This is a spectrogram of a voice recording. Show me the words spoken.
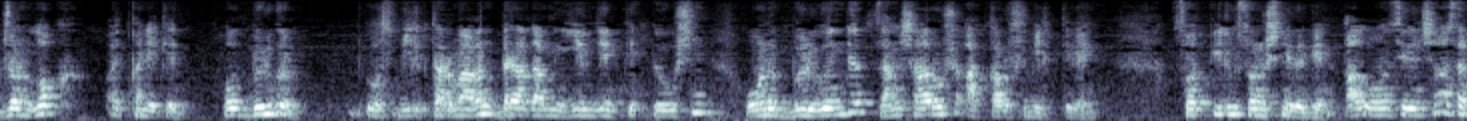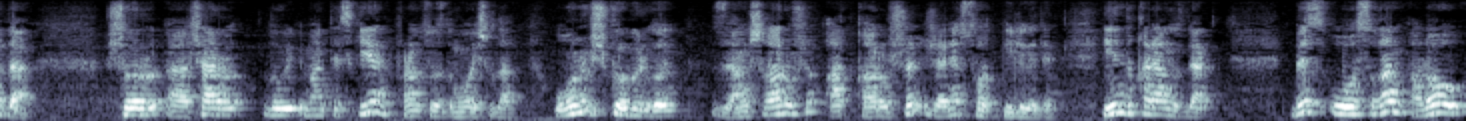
джон лок айтқан екен ол бөлген. Осы билік тармағын бір адамның иемденіп кетпеуі үшін оны бөлгенде заң шығарушы атқарушы билік деген. Сот билігі соның ішіне кірген. Ал 18 ғасырда шарль луи монтескье француздың ойшылы оны үшке бөлген заң шығарушы атқарушы және сот билігі деп. Енді қараңыздар біз осыған анау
